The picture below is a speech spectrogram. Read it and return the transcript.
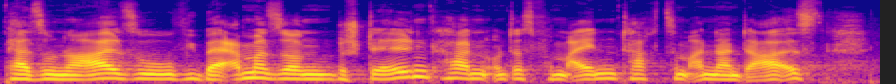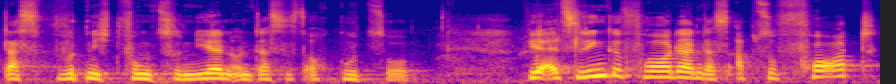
Personal so wie bei Amazon bestellen kann und das vom einen Tag zum anderen da ist, das wird nicht funktionieren und das ist auch gut so. Wir als Linke fordern, dass ab sofort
